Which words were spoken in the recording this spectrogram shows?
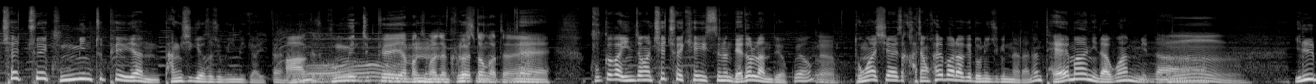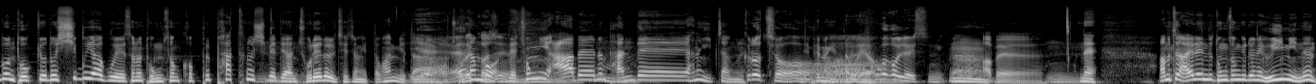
최초의 국민 투표에 의한 방식이어서 좀 의미가 있다는. 아, 그래서 국민 투표에 의한 방식 맞아. 그거였던 것 같아. 네, 국가가 인정한 최초의 케이스는 네덜란드였고요. 네. 동아시아에서 가장 활발하게 논의 중인 나라는 대만이라고 합니다. 음. 일본 도쿄도 시부야구에서는 동성 커플 파트너십에 대한 조례를 제정했다고 합니다. 예. 뭐 조례까지? 네, 총리 음. 아베는 음. 반대하는 입장을. 그렇죠. 네, 표명했다고 해요. 표가 걸려 있으니까. 음. 아베. 음. 네. 아무튼 아일랜드 동성 결혼의 의미는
